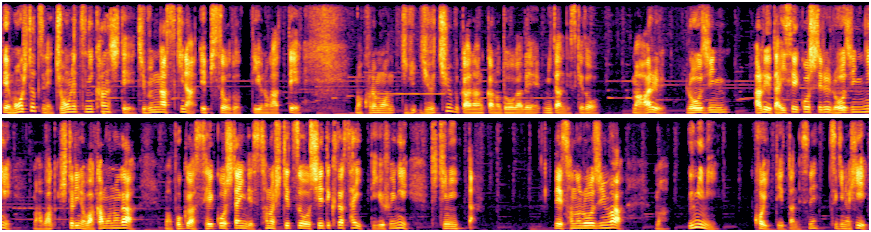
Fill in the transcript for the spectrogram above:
でもう一つね情熱に関して自分が好きなエピソードっていうのがあってまあこれも YouTube かなんかの動画で見たんですけどまあある老人ある大成功してる老人に、まあ、一人の若者が、まあ、僕は成功したいんです。その秘訣を教えてくださいっていうふうに聞きに行った。でその老人は、まあ、海に来いって言ったんですね。次の日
